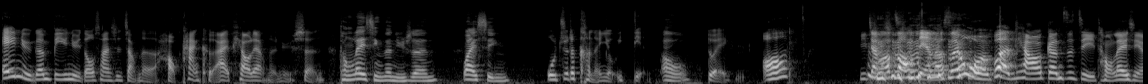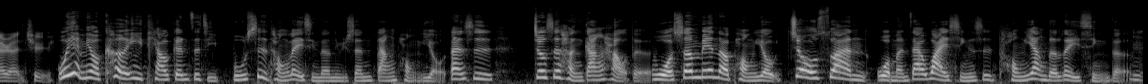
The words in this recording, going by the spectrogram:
，A 女跟 B 女都算是长得好看、可爱、漂亮的女生，同类型的女生，外形我觉得可能有一点哦，对哦。你讲到重点了，所以我们不能挑跟自己同类型的人去。我也没有刻意挑跟自己不是同类型的女生当朋友，但是就是很刚好的，我身边的朋友，就算我们在外形是同样的类型的，嗯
